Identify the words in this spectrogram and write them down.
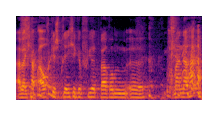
Aber ich habe auch Gespräche geführt, warum äh, man eine Hacken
